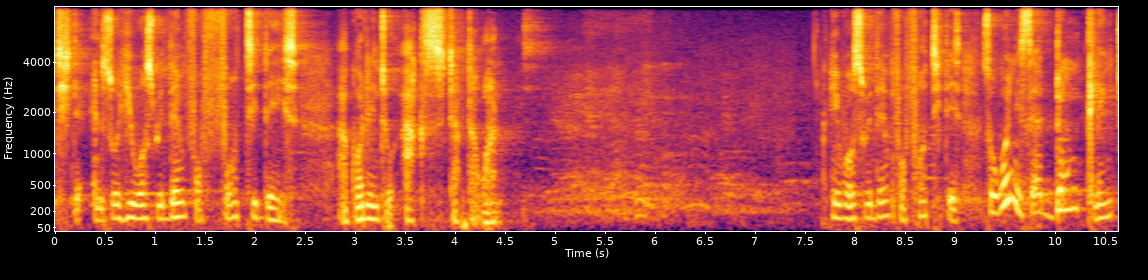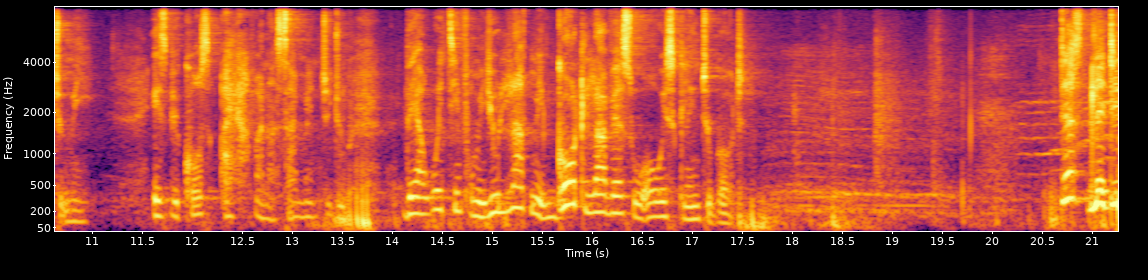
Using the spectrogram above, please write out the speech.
Teach them. And so he was with them for 40 days, according to Acts chapter 1. He was with them for 40 days. So when he said, Don't cling to me, it's because I have an assignment to do. They are waiting for me. You love me. God lovers will always cling to God. This lady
